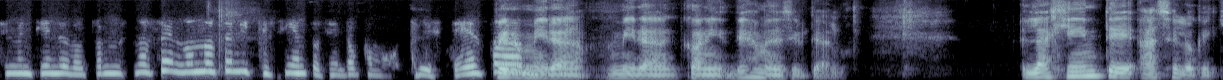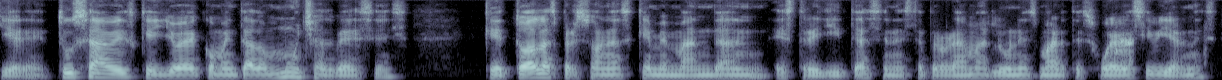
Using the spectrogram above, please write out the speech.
¿sí me entiende, doctor? No sé, no, no sé ni qué siento, siento como tristeza. Pero mira, mira, Connie, déjame decirte algo. La gente hace lo que quiere. Tú sabes que yo he comentado muchas veces que todas las personas que me mandan estrellitas en este programa, lunes, martes, jueves y viernes,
